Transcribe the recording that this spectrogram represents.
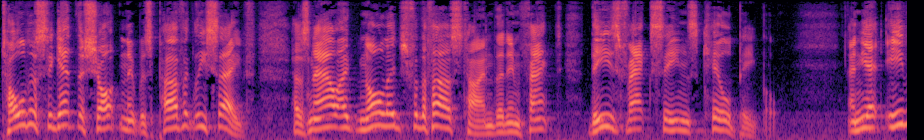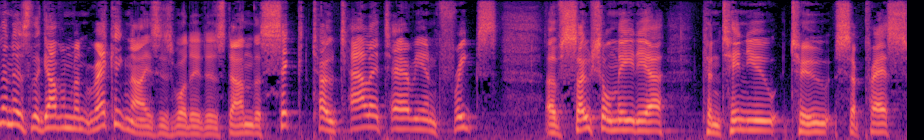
told us to get the shot and it was perfectly safe, has now acknowledged for the first time that in fact these vaccines kill people. And yet, even as the government recognizes what it has done, the sick totalitarian freaks of social media continue to suppress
